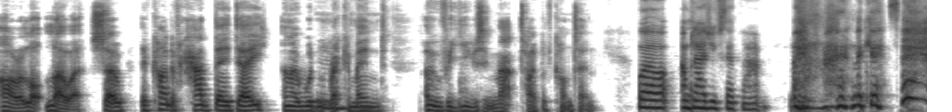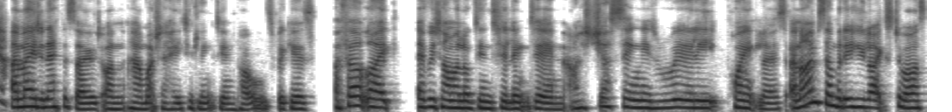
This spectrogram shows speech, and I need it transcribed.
are a lot lower. So they've kind of had their day, and I wouldn't Mm. recommend overusing that type of content. Well, I'm glad you've said that because I made an episode on how much I hated LinkedIn polls because I felt like every time I logged into LinkedIn, I was just seeing these really pointless. And I'm somebody who likes to ask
